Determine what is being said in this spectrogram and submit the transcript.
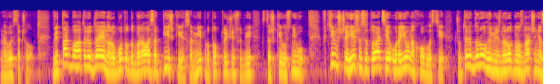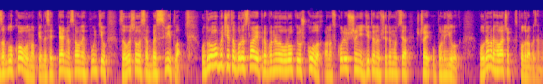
не вистачило. Відтак багато людей на роботу добиралися пішки, самі протоптуючи собі стежки у снігу. Втім, ще гірша ситуація у районах області. Чотири дороги міжнародного значення заблоковано. 55 населених пунктів залишилися без світла. У Дрогобичі та Бориславі припинили уроки у школах, а на Сколівщині діти не вчитимуться ще й у понеділок. Володимир Галечик з подробицями.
